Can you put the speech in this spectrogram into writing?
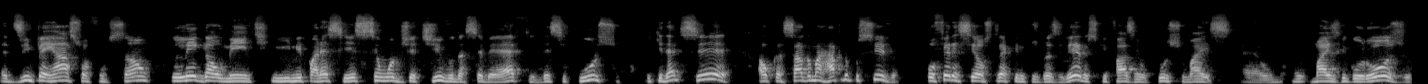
é, desempenhar a sua função legalmente. E me parece esse ser um objetivo da CBF, desse curso, e que deve ser alcançado o mais rápido possível. Oferecer aos técnicos brasileiros que fazem o curso mais, é, o mais rigoroso,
